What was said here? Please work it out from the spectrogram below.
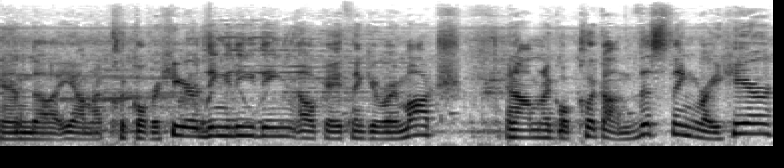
and uh, yeah, I'm gonna click over here, ding ding ding, okay, thank you very much, and I'm gonna go click on this thing right here,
